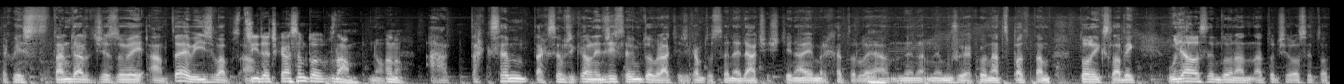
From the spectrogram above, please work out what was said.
takový standard jazzový a to je výzva. A- Střídačka, já jsem to znám. No. Ano. A tak jsem, tak jsem říkal, nejdřív se jim to vrátit, říkám, to se nedá, čeština je mrcha, tohle já ne, nemůžu jako nadspat tam tolik slabik. Udělal jsem to, na- natočilo se to,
